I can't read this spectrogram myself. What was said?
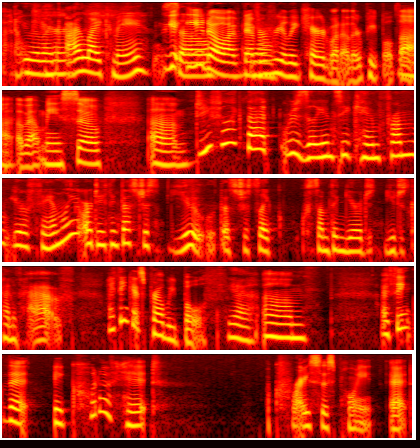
I don't you were care. like, I like me. Y- so, you know, I've never yeah. really cared what other people thought about me. So, Do you feel like that resiliency came from your family, or do you think that's just you? That's just like something you're just you just kind of have. I think it's probably both. Yeah. Um, I think that it could have hit a crisis point at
